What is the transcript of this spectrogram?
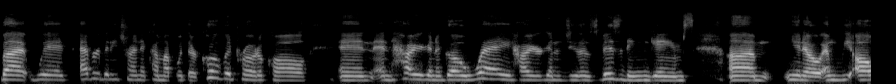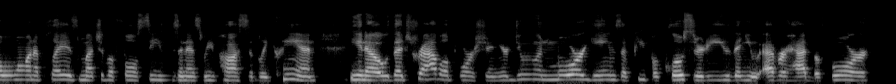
But with everybody trying to come up with their COVID protocol and, and how you're going to go away, how you're going to do those visiting games, um, you know, and we all want to play as much of a full season as we possibly can. You know, the travel portion, you're doing more games of people closer to you than you ever had before.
